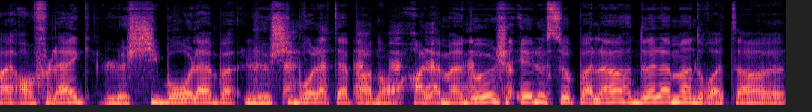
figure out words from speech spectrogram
en flag le, le chibrolata pardon, en la main gauche et le sopalin de la main droite. Hein.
